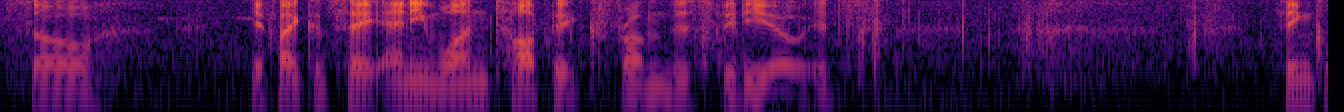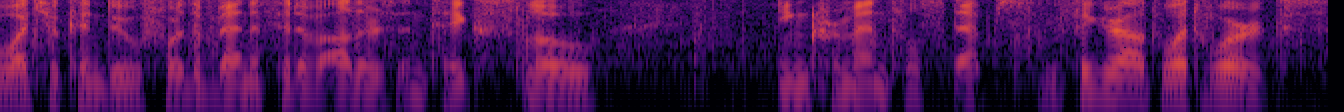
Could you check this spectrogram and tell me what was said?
So, if I could say any one topic from this video, it's Think what you can do for the benefit of others and take slow, incremental steps. You figure out what works,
